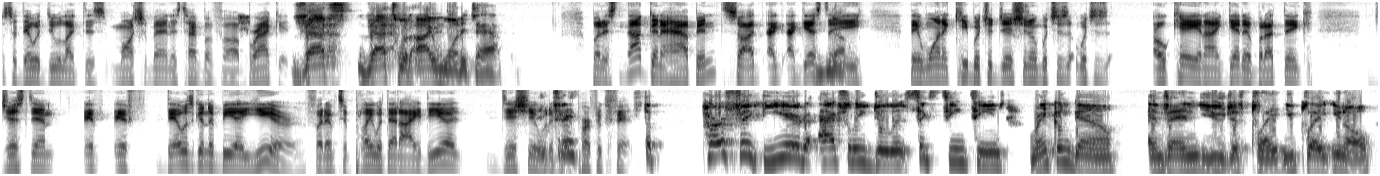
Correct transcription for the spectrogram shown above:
So they would do like this March Madness type of uh, bracket. That's that's what I wanted to happen. But it's not going to happen. So I, I, I guess they no. they want to keep it traditional, which is which is okay, and I get it. But I think just them if if there was going to be a year for them to play with that idea, this year would have been a perfect fit. The perfect year to actually do it. Sixteen teams, rank them down, and then you just play. You play. You know,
